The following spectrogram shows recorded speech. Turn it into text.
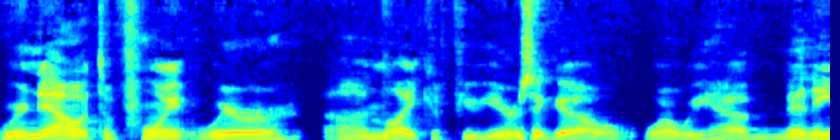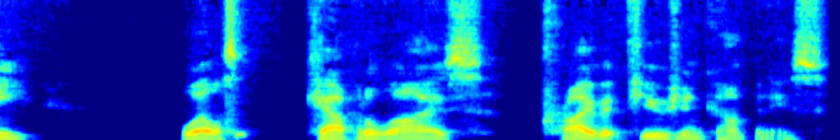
We're now at the point where, unlike a few years ago, where we have many well capitalized private fusion companies.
